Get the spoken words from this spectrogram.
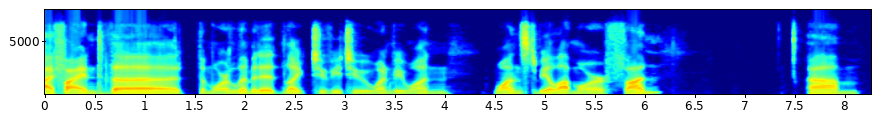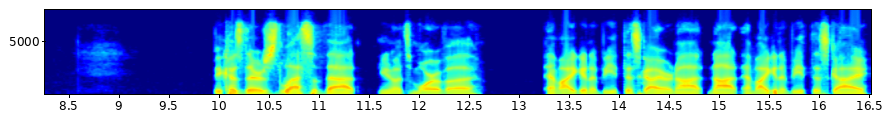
I find the the more limited like 2v2 1v1 ones to be a lot more fun. Um, because there's less of that, you know, it's more of a am I going to beat this guy or not? Not am I going to beat this guy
